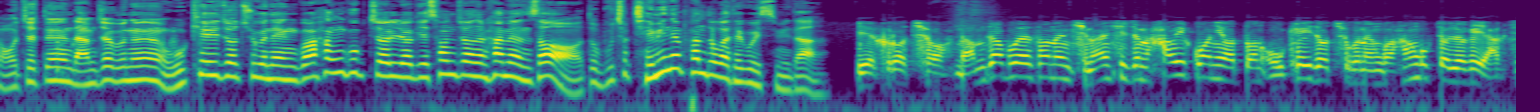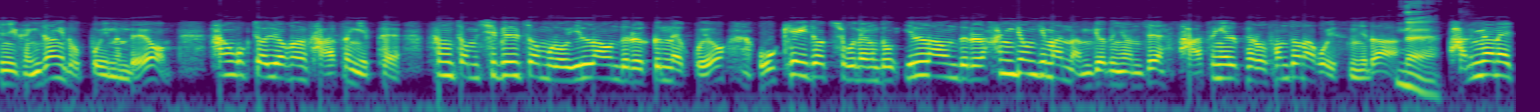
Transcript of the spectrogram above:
어쨌든 남자분은 OK저축은행과 한국전력이 선전을 하면서 또 무척 재밌는 판도가 되고 있습니다. 예, 그렇죠. 남자부에서는 지난 시즌 하위권이었던 OK저축은행과 한국전력의 약진이 굉장히 돋보이는데요. 한국전력은 4승 2패, 승점 11점으로 1라운드를 끝냈고요. OK저축은행도 1라운드를 한 경기만 남겨둔 현재 4승 1패로 선전하고 있습니다. 네. 반면에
